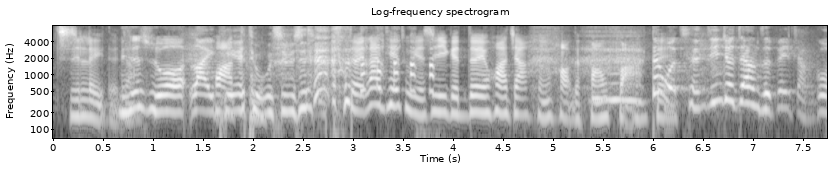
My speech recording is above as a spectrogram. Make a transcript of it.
之类的，你是说赖贴图是不是？对，赖贴图也是一个对画家很好的方法。但我曾经就这样子被讲过，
